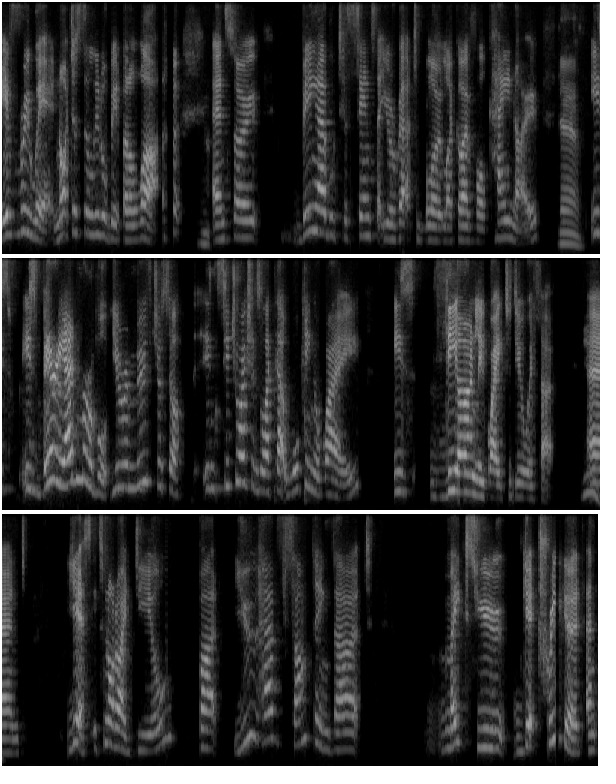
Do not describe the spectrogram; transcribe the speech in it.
everywhere, not just a little bit, but a lot. Yeah. and so being able to sense that you're about to blow like a volcano yeah. is is very admirable. You removed yourself in situations like that. Walking away is the only way to deal with that. Yeah. And yes, it's not ideal, but you have something that makes you get triggered and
